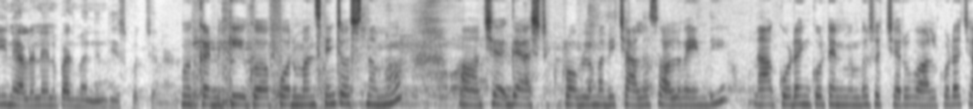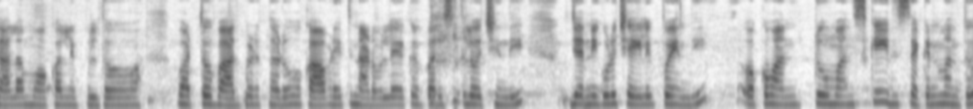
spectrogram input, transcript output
ఈ నెల నేను పది మందిని తీసుకొచ్చానండి. ఇక్కడికి ఒక ఫోర్ మంత్స్ నుంచి వస్తున్నాము. గ్యాస్ట్రిక్ ప్రాబ్లం అది చాలా సాల్వ్ అయింది. నాకు కూడా ఇంకో టెన్ మెంబర్స్ వచ్చారు. వాళ్ళు కూడా చాలా మోకాల నొప్పులతో వాటితో బాధపడుతున్నాడు. ఒక ఆవిడైతే నడవలేక పరిస్థితిలో వచ్చింది. జర్నీ కూడా చేయలేకపోయింది. ఒక వన్ టూ మంత్స్కి ఇది సెకండ్ మంత్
